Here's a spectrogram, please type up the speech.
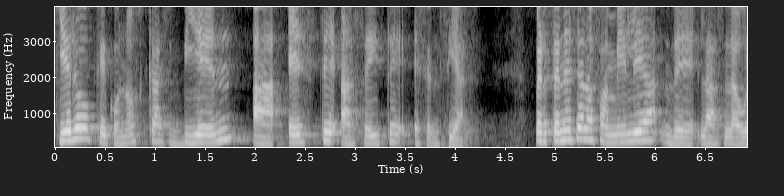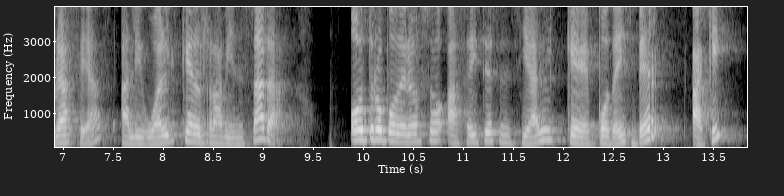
Quiero que conozcas bien a este aceite esencial. Pertenece a la familia de las lauráceas, al igual que el Rabinsara, otro poderoso aceite esencial que podéis ver aquí.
